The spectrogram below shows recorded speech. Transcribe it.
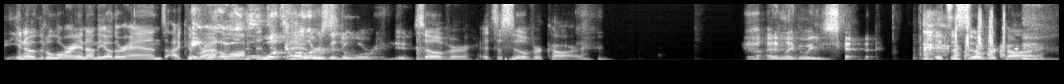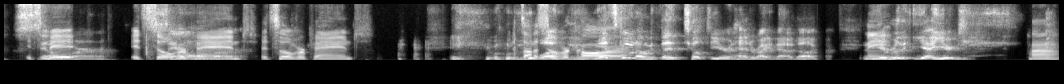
you know the DeLorean, on the other hand, I could Hey, rattle wh- wh- off. the what color is the details. DeLorean, dude? silver? It's a silver car. I didn't like the way you said that. It's a silver car. It's made- Silver. It's silver, Silver. paint. It's silver paint. it's on a silver car. What's going on with the tilt of your head right now, dog? Me? You're really, yeah, you're. huh?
